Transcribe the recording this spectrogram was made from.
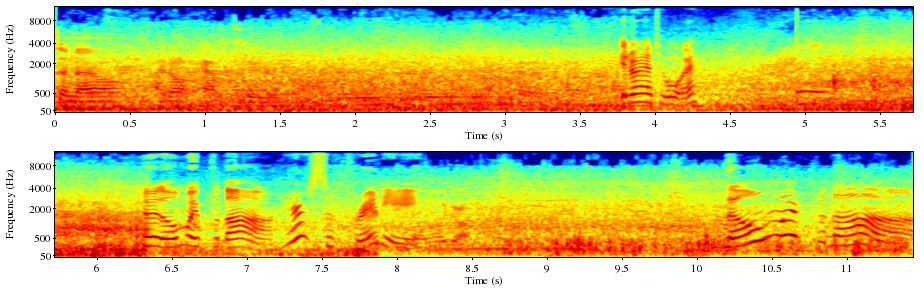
So now I don't have to. 이런 애 좋아해? 여기 너무 이쁘다. Here's so pretty. 너무 이쁘다.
